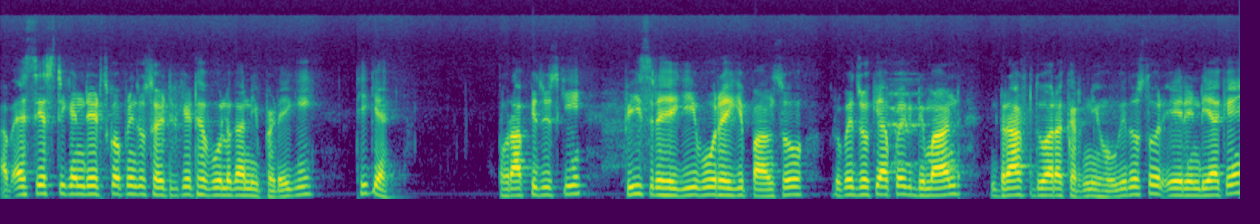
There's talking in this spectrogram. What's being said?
अब एस सी कैंडिडेट्स को अपनी जो सर्टिफिकेट है, वो लगानी पड़ेगी, ठीक है? और आपकी जो इसकी फ़ीस रहेगी, वो रहेगी पाँच सौ रुपये जो कि आपको एक डिमांड ड्राफ्ट द्वारा करनी होगी दोस्तों एयर इंडिया के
